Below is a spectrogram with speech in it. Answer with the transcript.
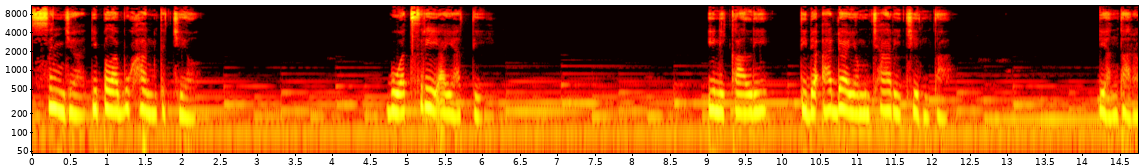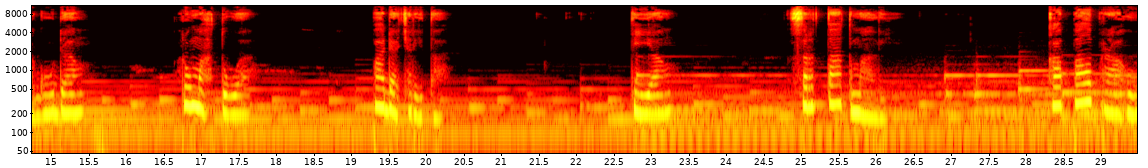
Senja di pelabuhan kecil. Buat Sri Ayati. Ini kali tidak ada yang mencari cinta. Di antara gudang, rumah tua, pada cerita. Tiang, serta temali. Kapal perahu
